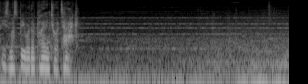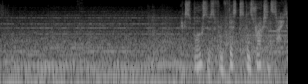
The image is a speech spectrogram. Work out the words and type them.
These must be where they're planning to attack. Explosives from Fisk's construction site.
